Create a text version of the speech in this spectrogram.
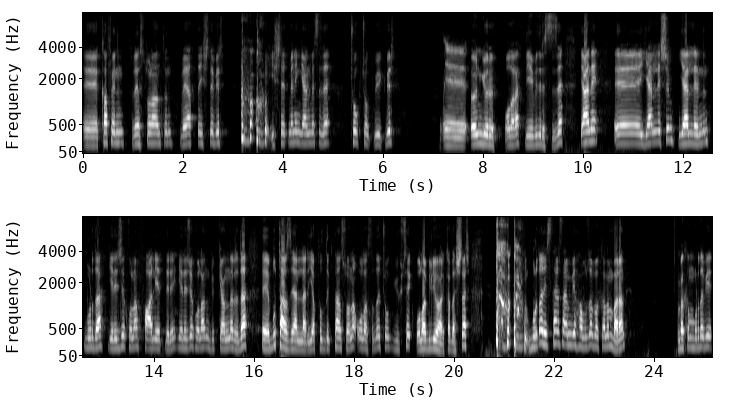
e, kafenin, restoranın veyahut da işte bir işletmenin gelmesi de çok çok büyük bir e, öngörü olarak diyebiliriz size. Yani e, yerleşim yerlerinin burada gelecek olan faaliyetleri, gelecek olan dükkanları da e, bu tarz yerler yapıldıktan sonra olasılığı çok yüksek olabiliyor arkadaşlar. Buradan istersen bir havuza bakalım Baran. Bakın burada bir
